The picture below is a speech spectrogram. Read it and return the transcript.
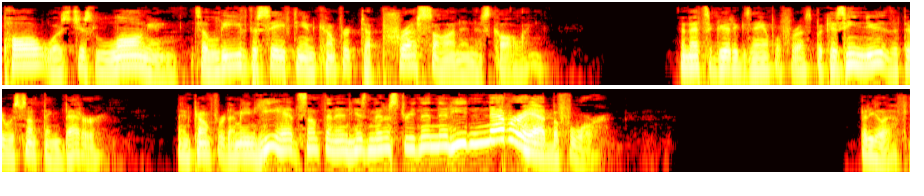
Paul was just longing to leave the safety and comfort to press on in his calling. And that's a good example for us because he knew that there was something better than comfort. I mean, he had something in his ministry then that he'd never had before. But he left.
